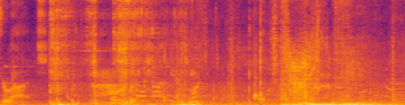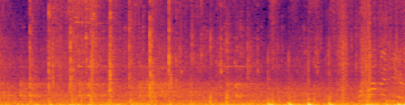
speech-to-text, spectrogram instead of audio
Your eyes. What happened here?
